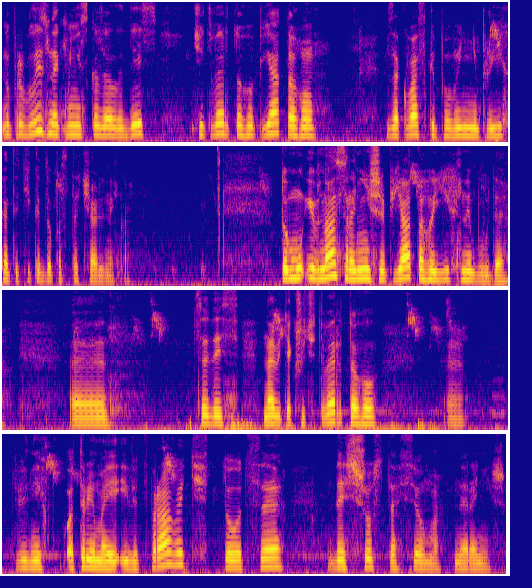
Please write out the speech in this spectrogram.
ну, приблизно, як мені сказали, десь 4-5 закваски повинні приїхати тільки до постачальника. Тому і в нас раніше 5-го їх не буде. Е, Це десь, навіть якщо 4-го е, він їх отримає і відправить, то це десь 6-7, не раніше.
